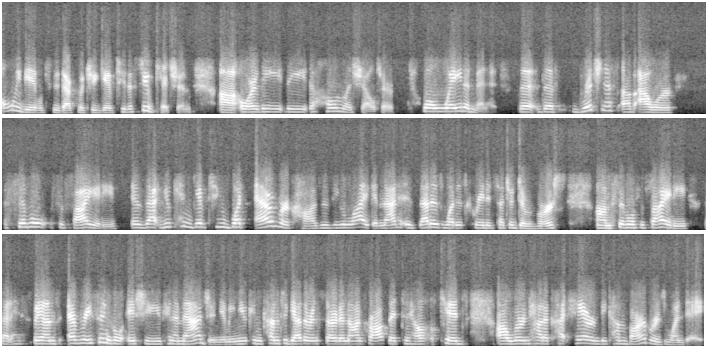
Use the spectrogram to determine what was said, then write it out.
only be able to deduct what you give to the soup kitchen uh, or the, the the homeless shelter. Well, wait a minute. The the richness of our civil society is that you can give to whatever causes you like. And that is that is what has created such a diverse um, civil society that spans every single issue you can imagine. I mean you can come together and start a nonprofit to help kids uh, learn how to cut hair and become barbers one day.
